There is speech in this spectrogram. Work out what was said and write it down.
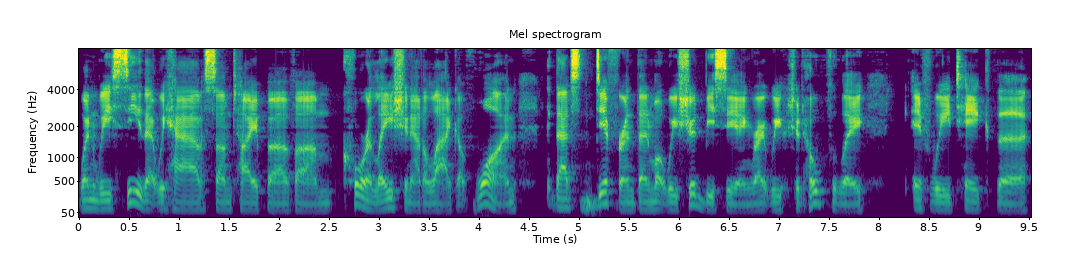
When we see that we have some type of um, correlation at a lag of one, that's different than what we should be seeing, right? We should hopefully, if we take the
